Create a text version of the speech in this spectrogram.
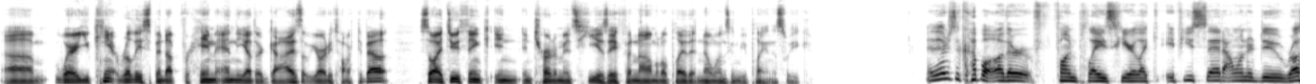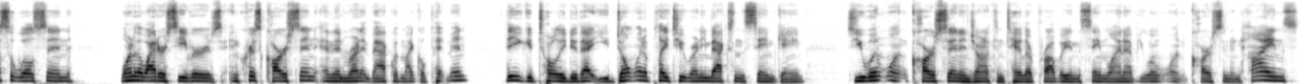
um, where you can't really spend up for him and the other guys that we already talked about. So, I do think in, in tournaments, he is a phenomenal play that no one's going to be playing this week. And there's a couple other fun plays here. Like if you said, I want to do Russell Wilson, one of the wide receivers, and Chris Carson, and then run it back with Michael Pittman I think you could totally do that. You don't want to play two running backs in the same game. So you wouldn't want Carson and Jonathan Taylor probably in the same lineup. You wouldn't want Carson and Hines.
